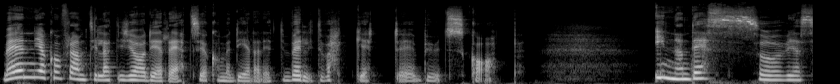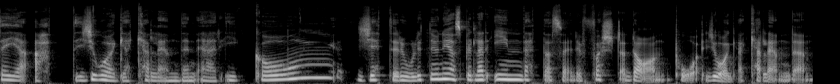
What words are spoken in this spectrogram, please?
Men jag kom fram till att ja, det är rätt, så jag kommer dela det. Ett väldigt vackert eh, budskap. Innan dess så vill jag säga att yogakalendern är igång. Jätteroligt! Nu när jag spelar in detta så är det första dagen på yogakalendern.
